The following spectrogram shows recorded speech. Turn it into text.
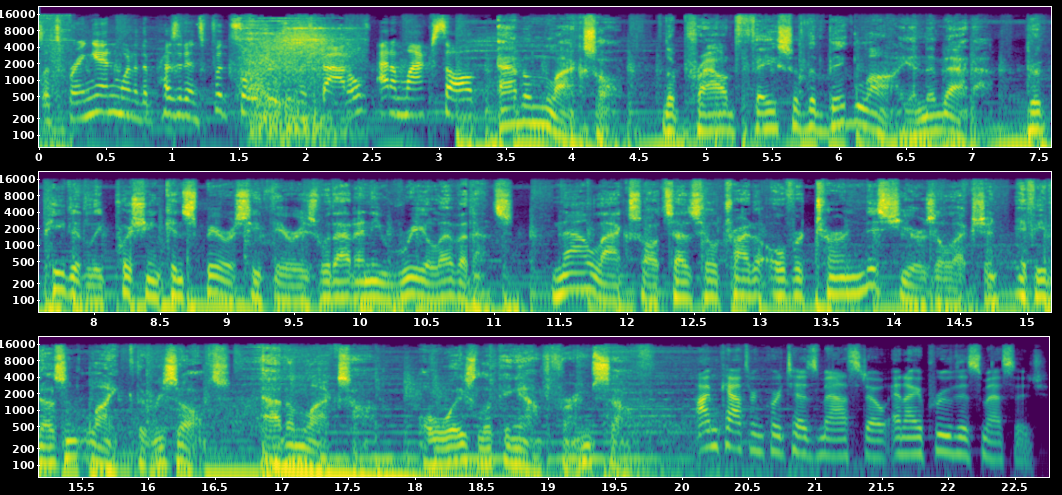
Let's bring in one of the president's foot soldiers in this battle, Adam Laxalt. Adam Laxalt, the proud face of the big lie in Nevada, repeatedly pushing conspiracy theories without any real evidence. Now Laxalt says he'll try to overturn this year's election if he doesn't like the results. Adam Laxalt, always looking out for himself. I'm Catherine Cortez Masto, and I approve this message.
